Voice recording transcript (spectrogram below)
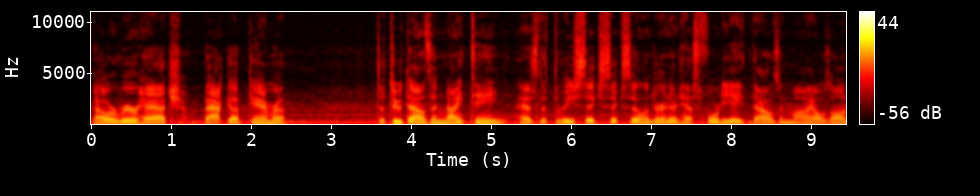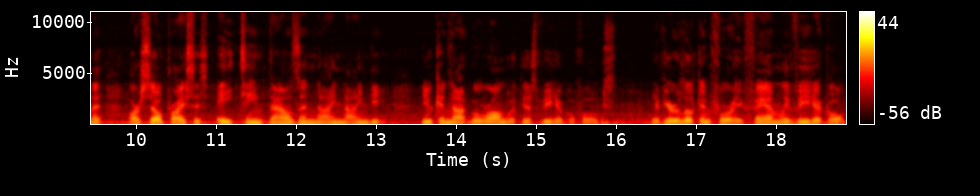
Power rear hatch backup camera. It's a 2019 has the 366 cylinder in it has 48,000 miles on it. Our sale price is 18,990 you cannot go wrong with this vehicle folks if you're looking for a family vehicle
